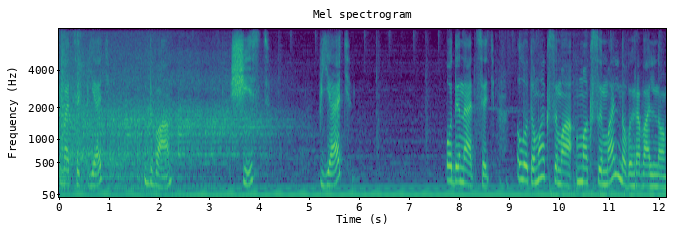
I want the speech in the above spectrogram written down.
Двадцять п'ять, два, шість, п'ять, одинадцять. Лото Максима максимально вигравально.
